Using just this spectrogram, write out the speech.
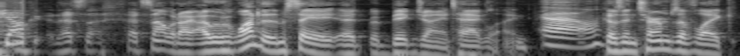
Shop Okay, that's not. That's not what I. I wanted them to say a, a big giant tagline. Oh. Because in terms of like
